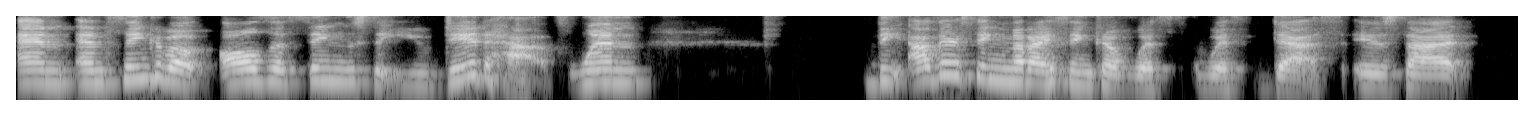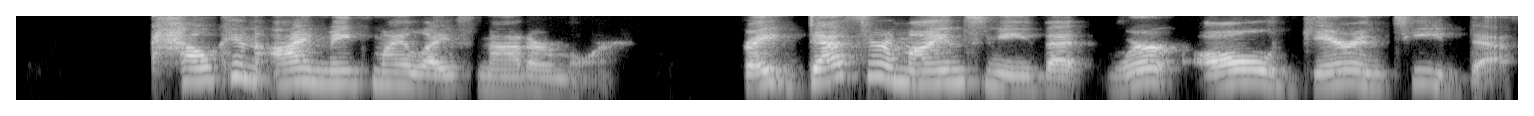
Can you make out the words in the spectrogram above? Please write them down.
and and think about all the things that you did have when the other thing that i think of with with death is that how can i make my life matter more right? Death reminds me that we're all guaranteed death.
